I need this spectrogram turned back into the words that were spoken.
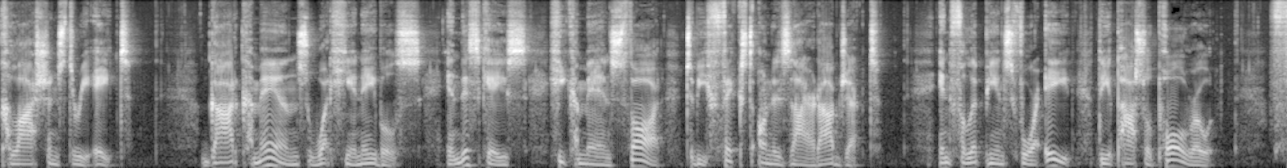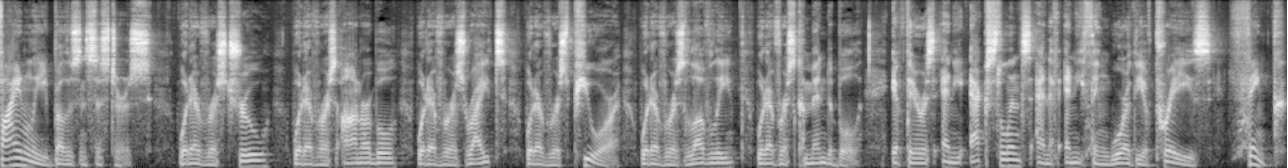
Colossians 3 8. God commands what he enables. In this case, he commands thought to be fixed on a desired object. In Philippians 4 8, the Apostle Paul wrote, Finally, brothers and sisters, whatever is true, whatever is honorable, whatever is right, whatever is pure, whatever is lovely, whatever is commendable, if there is any excellence and if anything worthy of praise, think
